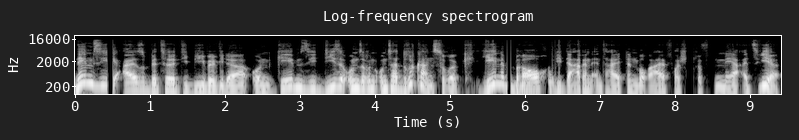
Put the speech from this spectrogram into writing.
Nehmen Sie also bitte die Bibel wieder und geben Sie diese unseren Unterdrückern zurück. Jene mhm. brauchen die darin enthaltenen Moralvorschriften mehr als wir.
